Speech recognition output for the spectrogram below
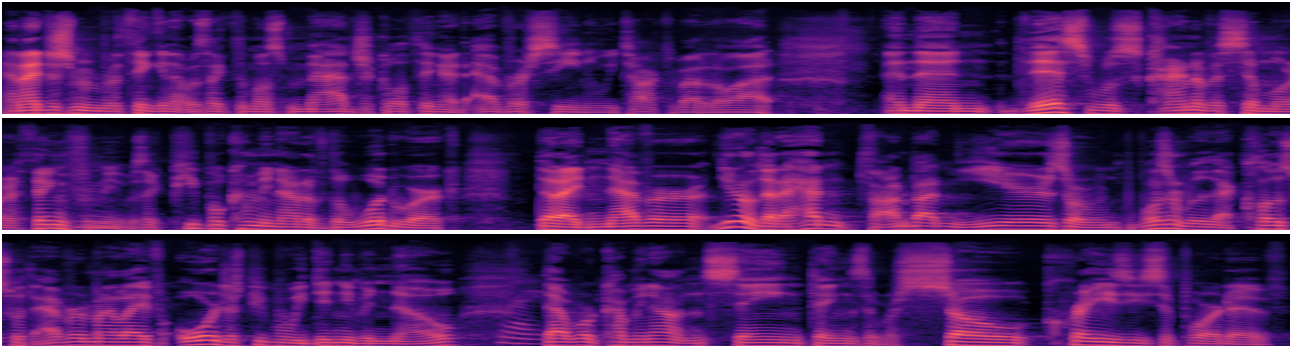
And I just remember thinking that was like the most magical thing I'd ever seen, and we talked about it a lot. And then this was kind of a similar thing for me. It was like people coming out of the woodwork that I'd never, you know, that I hadn't thought about in years or wasn't really that close with ever in my life, or just people we didn't even know Right. that were coming out and saying things that were so crazy supportive.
